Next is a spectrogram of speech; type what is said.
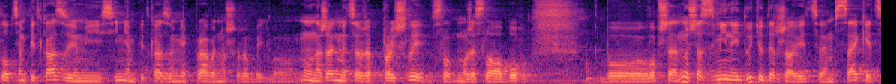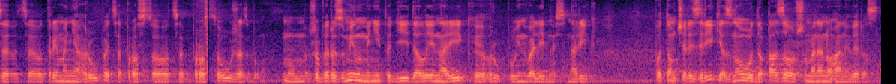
Хлопцям підказуємо і сім'ям підказуємо, як правильно що робити. Бо, ну, на жаль, ми це вже пройшли, може, слава Богу. Бо взагалі, ну, зараз зміни йдуть у державі, це МСЕКи, це, це отримання групи, це просто, це просто ужас був. Ну, щоб ви розуміли, мені тоді дали на рік групу інвалідності на рік. Потім через рік я знову доказував, що в мене нога не виросла.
